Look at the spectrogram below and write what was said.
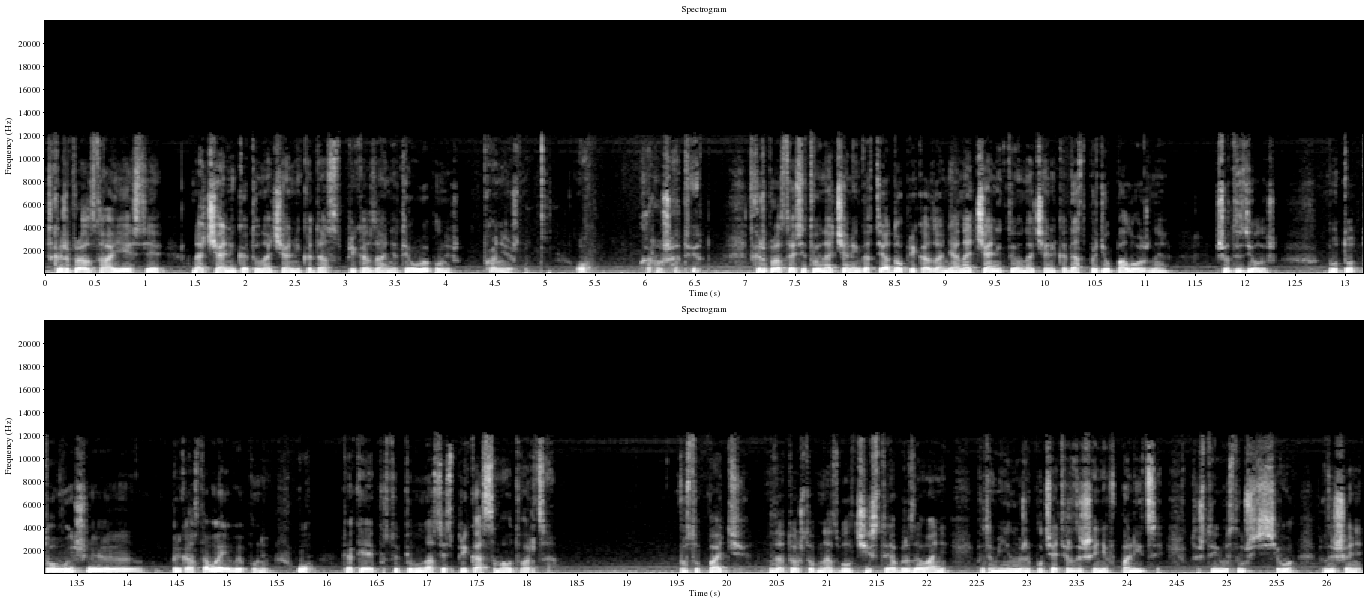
Скажи, пожалуйста, а если начальник этого начальника даст приказание, ты его выполнишь? Конечно. О, хороший ответ. Скажи, пожалуйста, если твой начальник даст тебе одно приказание, а начальник твоего начальника даст противоположное, что ты сделаешь? Ну, то, то выше, приказ того я выполню. О, так я и поступил. У нас есть приказ самого Творца. Выступать за то, чтобы у нас было чистое образование, поэтому мне не нужно получать разрешение в полиции, потому что и вы слушаете всего разрешения.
